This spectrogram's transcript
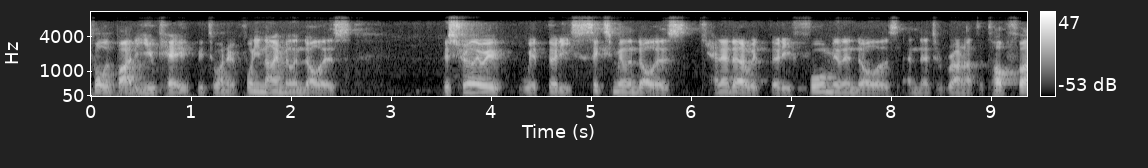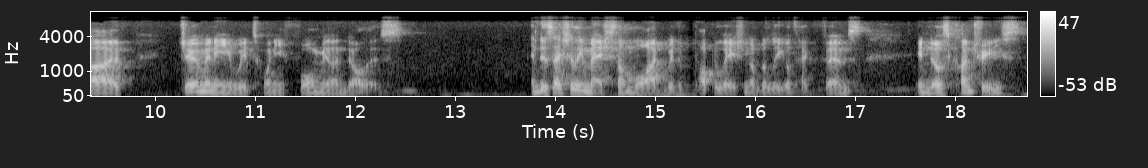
followed by the UK with $249 million, Australia with $36 million, Canada with $34 million, and then to round out the top five, Germany with $24 million. And this actually matched somewhat with the population of the legal tech firms in those countries.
